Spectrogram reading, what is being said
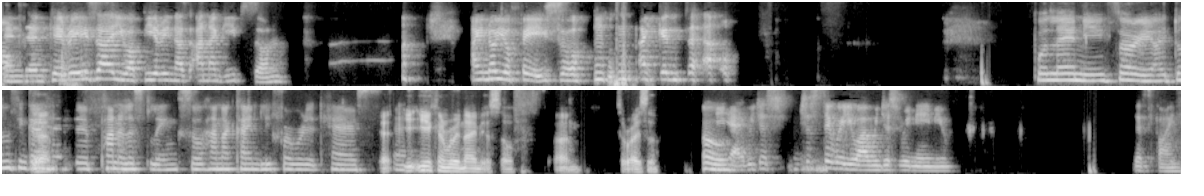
Okay. And then Teresa, you appearing as Hannah Gibson. I know your face, so I can tell. Poleni, sorry, I don't think yeah. I had the panelist link, so Hannah kindly forwarded hers. Yeah, you, you, can rename yourself, um, Teresa. Oh, yeah, we just just stay where you are. We just rename you. That's fine.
